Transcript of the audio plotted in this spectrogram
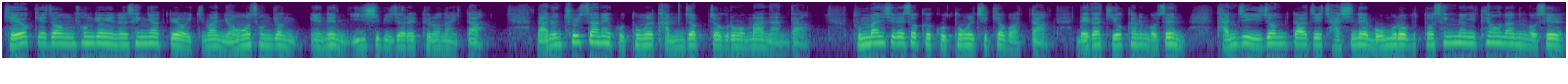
개혁개정 성경에는 생략되어 있지만 영어 성경에는 22절에 드러나 있다. 나는 출산의 고통을 감접적으로만 안다. 분만실에서 그 고통을 지켜보았다. 내가 기억하는 것은 단지 이전까지 자신의 몸으로부터 생명이 태어나는 것을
